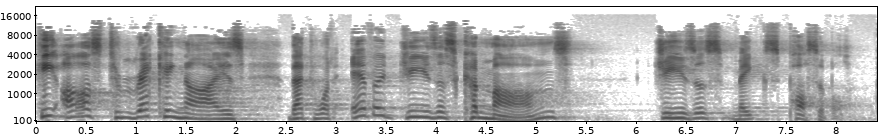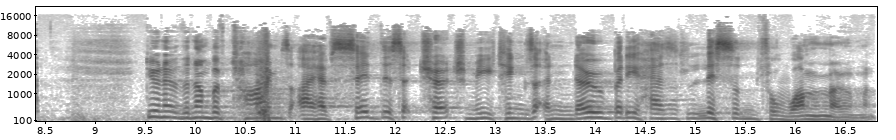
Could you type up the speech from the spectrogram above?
he asks to recognize that whatever Jesus commands, Jesus makes possible. Do you know the number of times I have said this at church meetings and nobody has listened for one moment?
